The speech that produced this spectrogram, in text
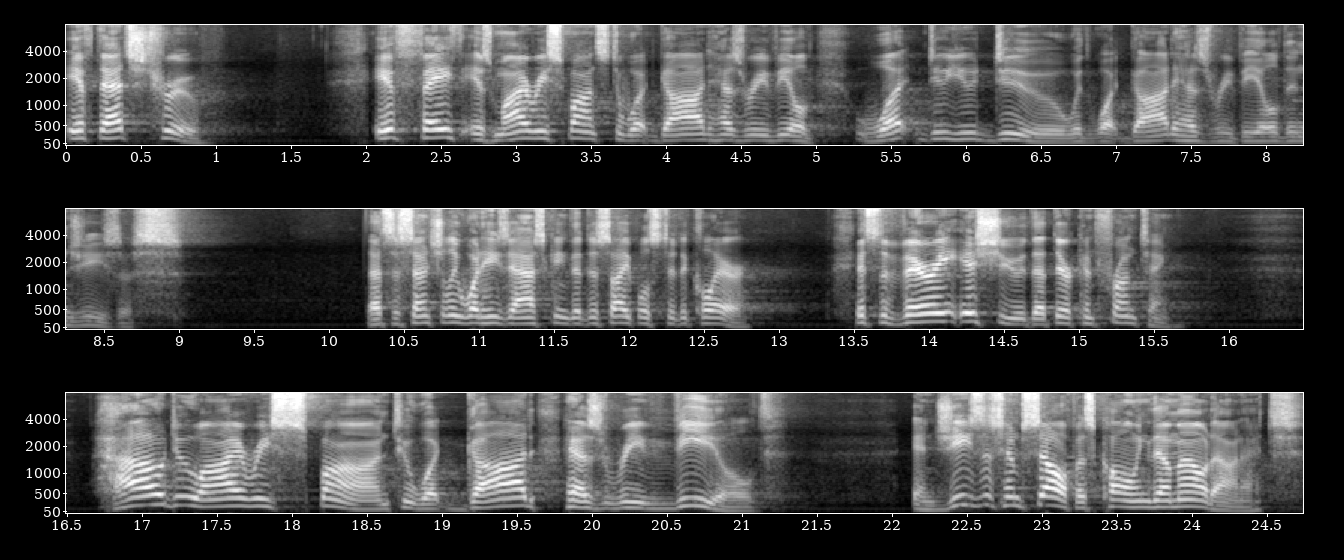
if that's true, if faith is my response to what God has revealed, what do you do with what God has revealed in Jesus? That's essentially what he's asking the disciples to declare. It's the very issue that they're confronting. How do I respond to what God has revealed? And Jesus himself is calling them out on it.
